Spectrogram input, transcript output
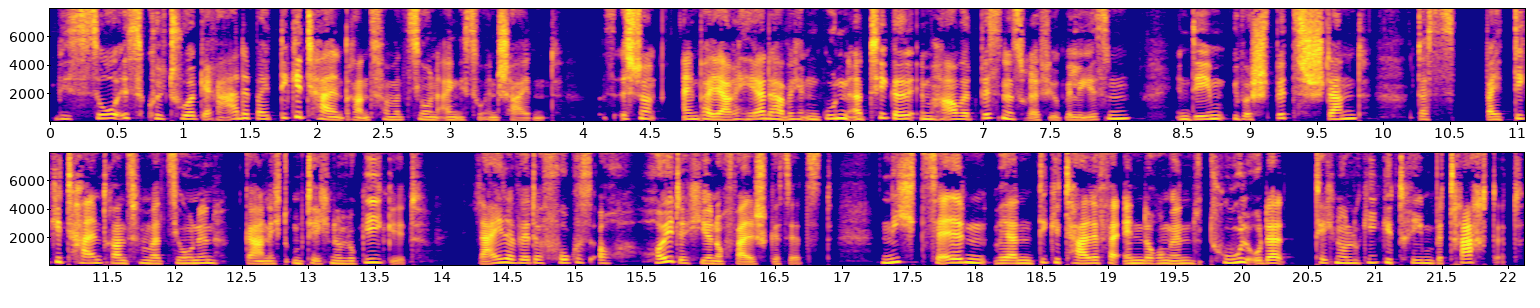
Wieso ist Kultur gerade bei digitalen Transformationen eigentlich so entscheidend? Es ist schon ein paar Jahre her, da habe ich einen guten Artikel im Harvard Business Review gelesen, in dem überspitzt stand, dass es bei digitalen Transformationen gar nicht um Technologie geht. Leider wird der Fokus auch heute hier noch falsch gesetzt. Nicht selten werden digitale Veränderungen tool- oder technologiegetrieben betrachtet.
